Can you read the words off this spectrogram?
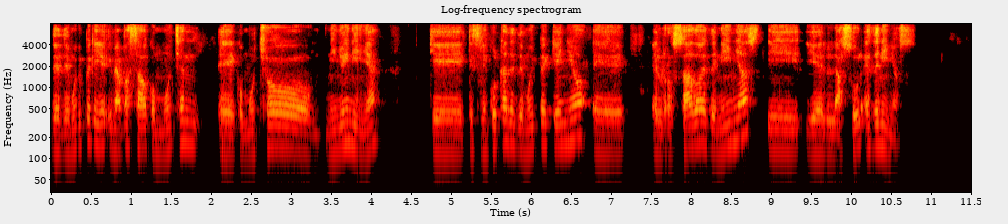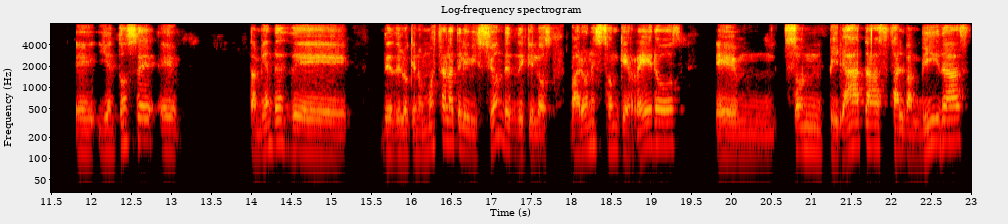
desde muy pequeño, y me ha pasado con, eh, con muchos niños y niñas, que, que, se le inculca desde muy pequeño eh, el rosado es de niñas y, y, el azul es de niños. Eh, y entonces, también desde, desde lo que nos muestra la televisión, desde que los varones son guerreros, Em, son piratas, salvan vidas.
